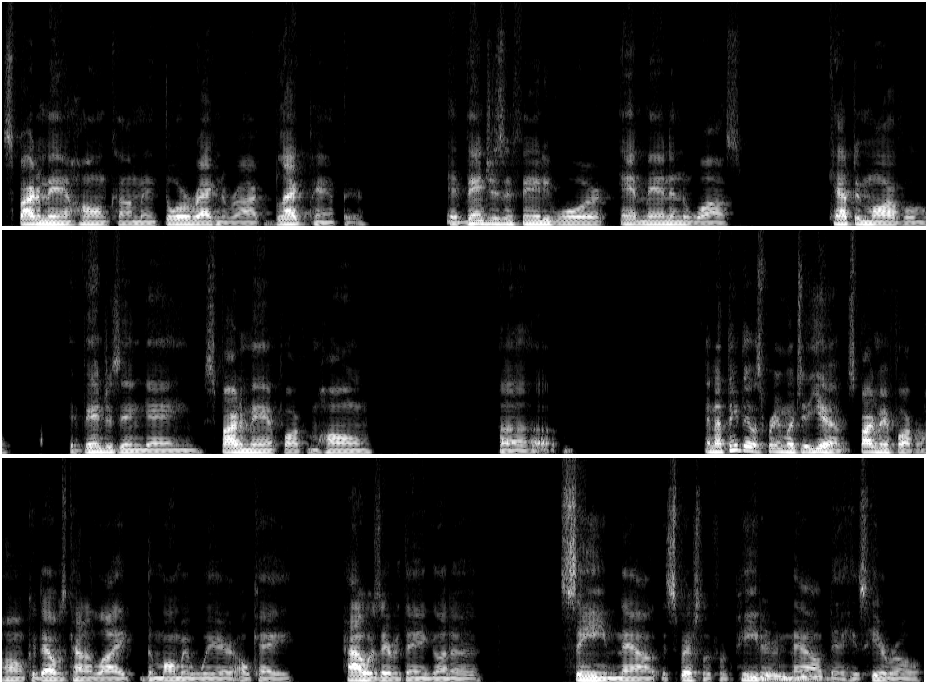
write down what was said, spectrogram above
Spider Man Homecoming, Thor Ragnarok, Black Panther, Avengers Infinity War, Ant Man and the Wasp, Captain Marvel, Avengers Endgame, Spider Man Far From Home. Uh, and I think that was pretty much it. Yeah, Spider Man Far From Home, because that was kind of like the moment where, okay, how is everything gonna seem now, especially for Peter, mm-hmm. now that his hero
